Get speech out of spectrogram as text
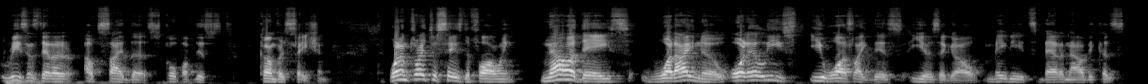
reasons that are outside the scope of this conversation. What i'm trying to say is the following. Nowadays, what I know, or at least it was like this years ago, maybe it's better now because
